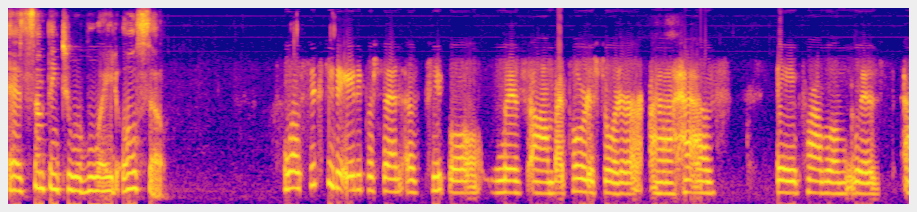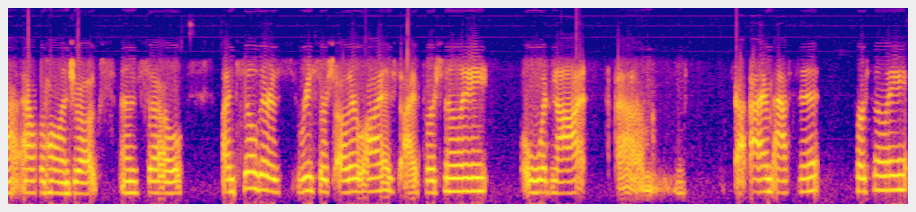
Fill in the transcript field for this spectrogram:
as something to avoid also. Well, 60 to 80 percent of people with um, bipolar disorder uh, have a problem with uh, alcohol and drugs, and so until there's research otherwise, I personally would not. Um, I'm abstinent personally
